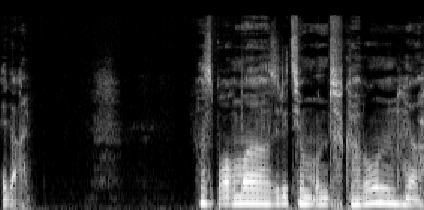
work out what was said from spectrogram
egal. Was brauchen wir? Silizium und Carbon, ja.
